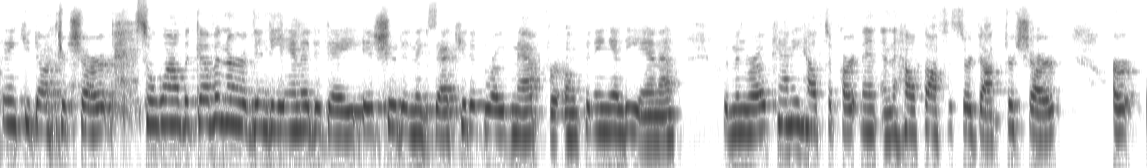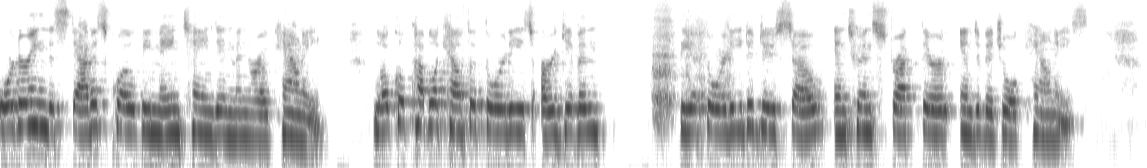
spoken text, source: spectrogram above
Thank you, Dr. Sharp. So while the governor of Indiana today issued an executive roadmap for opening Indiana, the Monroe County Health Department and the health officer, Dr. Sharp, are ordering the status quo be maintained in Monroe County. Local public health authorities are given the authority to do so and to instruct their individual counties.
